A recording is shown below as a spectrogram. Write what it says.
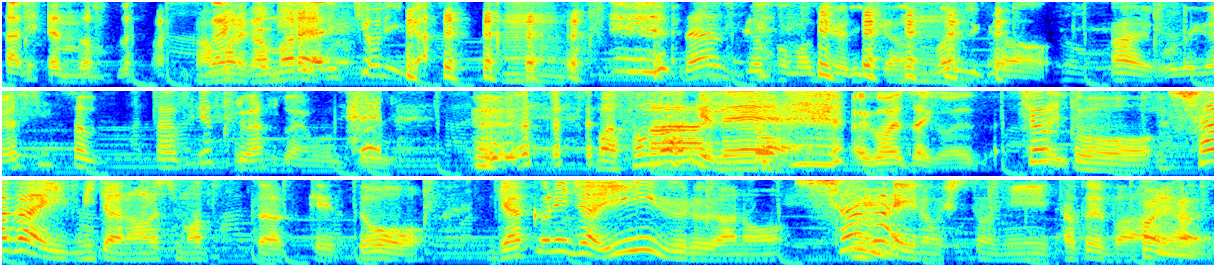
ありがとうございます。頑張れ 頑張れ距離が。ん。なんですか、その距離感。うんマジか。はい、お願いします。助けてください、本当に。まあそんなわけで、あごめんなさい、ごめんなさい。ちょっと社外みたいな話もあったけど、逆にじゃあイーグル、あの社外の人に、例えば、はいはい。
